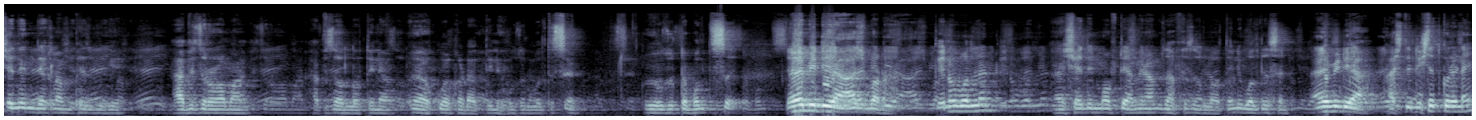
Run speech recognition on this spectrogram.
সেদিন দেখলাম ফেসবুকে হাফিজুর রহমান হাফিজুল্লাহ তিনি কুয়াকাটা তিনি হুজুর বলতেছেন ওই হুজুরটা বলতেছে, এই মিডিয়া আসবা না। কেন বললেন? সেদিন মুফতি আমির হামজা হাফিজুল্লাহ, তিনি বলতেছেন, এই মিডিয়া, আসতে নিষেধ করে নাই?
